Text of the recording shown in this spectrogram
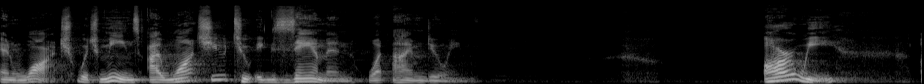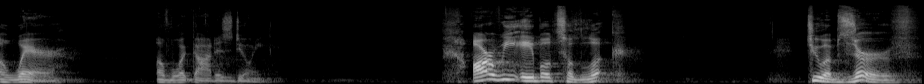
and watch, which means I want you to examine what I'm doing. Are we aware of what God is doing? Are we able to look, to observe,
